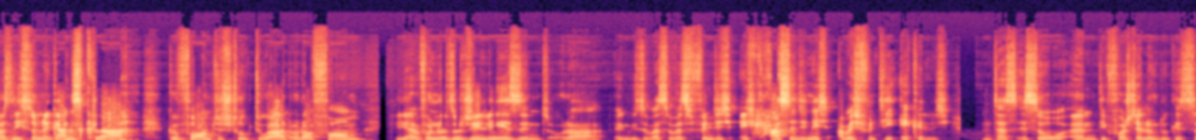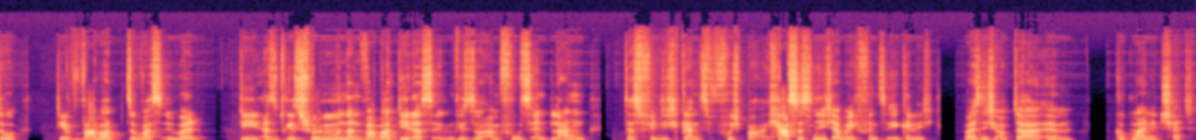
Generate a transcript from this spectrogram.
was nicht so eine ganz klar geformte Struktur hat oder Form, die einfach nur so Gelee sind oder irgendwie sowas, sowas finde ich, ich hasse die nicht, aber ich finde die ekelig. Und das ist so ähm, die Vorstellung, du gehst so, dir wabbert sowas über die, also du gehst schwimmen und dann wabbert dir das irgendwie so am Fuß entlang. Das finde ich ganz furchtbar. Ich hasse es nicht, aber ich finde es ekelig. Weiß nicht, ob da, ähm, guck mal in den Chat.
